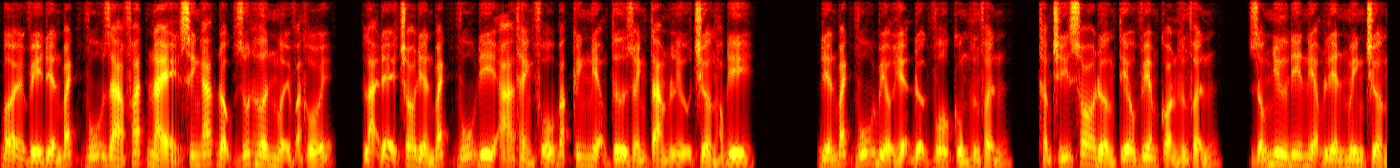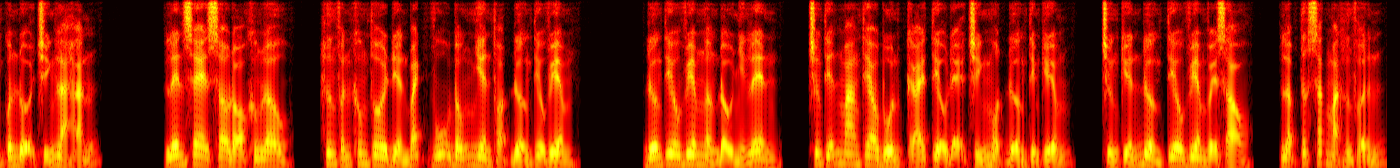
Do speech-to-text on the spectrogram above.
Bởi vì Điền Bách Vũ ra phát này sinh ác độc rút hơn 10 vạn khối, lại để cho Điền Bách Vũ đi Á thành phố Bắc Kinh niệm tư doanh tam lưu trường học đi. Điền Bách Vũ biểu hiện được vô cùng hưng phấn, thậm chí so đường tiêu viêm còn hưng phấn, giống như đi niệm liên minh trưởng quân đội chính là hắn. Lên xe sau đó không lâu, hưng phấn không thôi Điền Bách Vũ đông nhiên thọt đường tiêu viêm. Đường tiêu viêm ngẩng đầu nhìn lên, Trương Tiễn mang theo bốn cái tiểu đệ chính một đường tìm kiếm, chứng kiến đường tiêu viêm về sau, lập tức sắc mặt hưng phấn,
